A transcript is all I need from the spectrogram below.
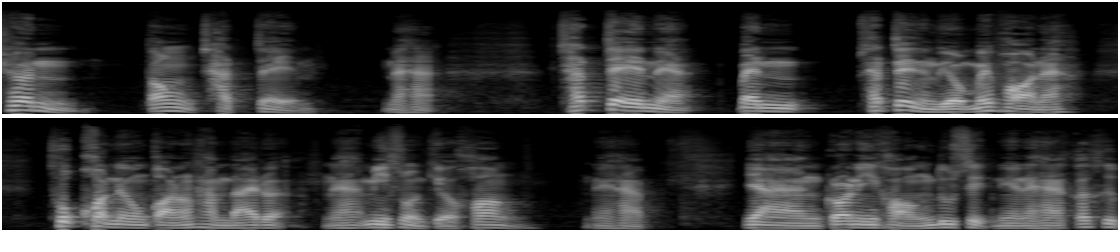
ชั่นต้องชัดเจนนะฮะชัดเจนเนี่ยเป็น ชัดเจนอย่างเดียวไม่พอนะ ทุกคนในองค์กรต้องทำได้ด้วยนะฮะมีส่วนเกี่ยวข้องนะครับ อย่างกรณีของดูสิตเนี่ยนะฮะก็คือ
